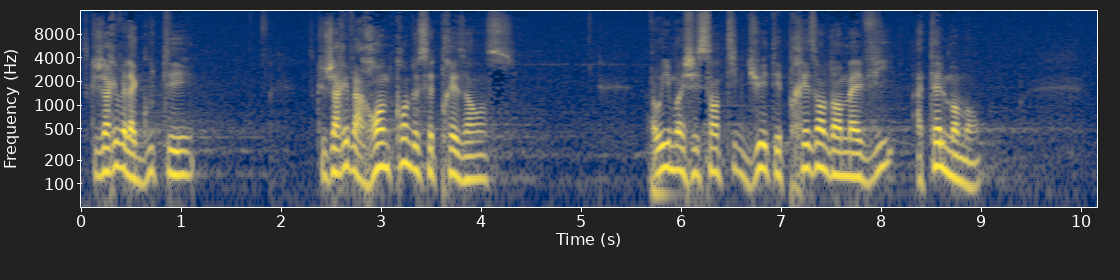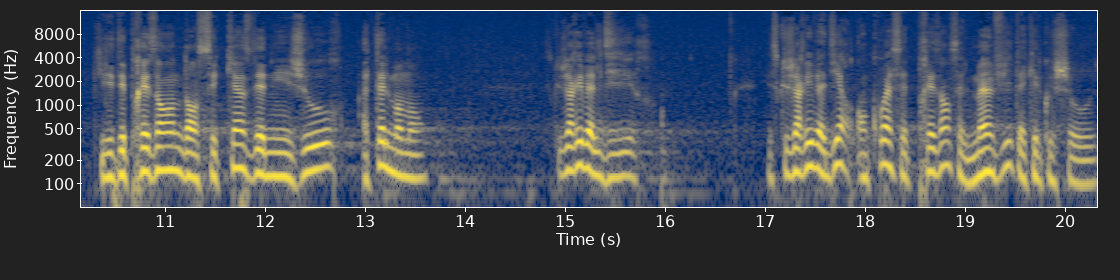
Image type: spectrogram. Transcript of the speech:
Est-ce que j'arrive à la goûter? Est-ce que j'arrive à rendre compte de cette présence? Oui, moi j'ai senti que Dieu était présent dans ma vie à tel moment, qu'il était présent dans ces 15 derniers jours à tel moment. Est-ce que j'arrive à le dire? Est-ce que j'arrive à dire en quoi cette présence, elle m'invite à quelque chose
